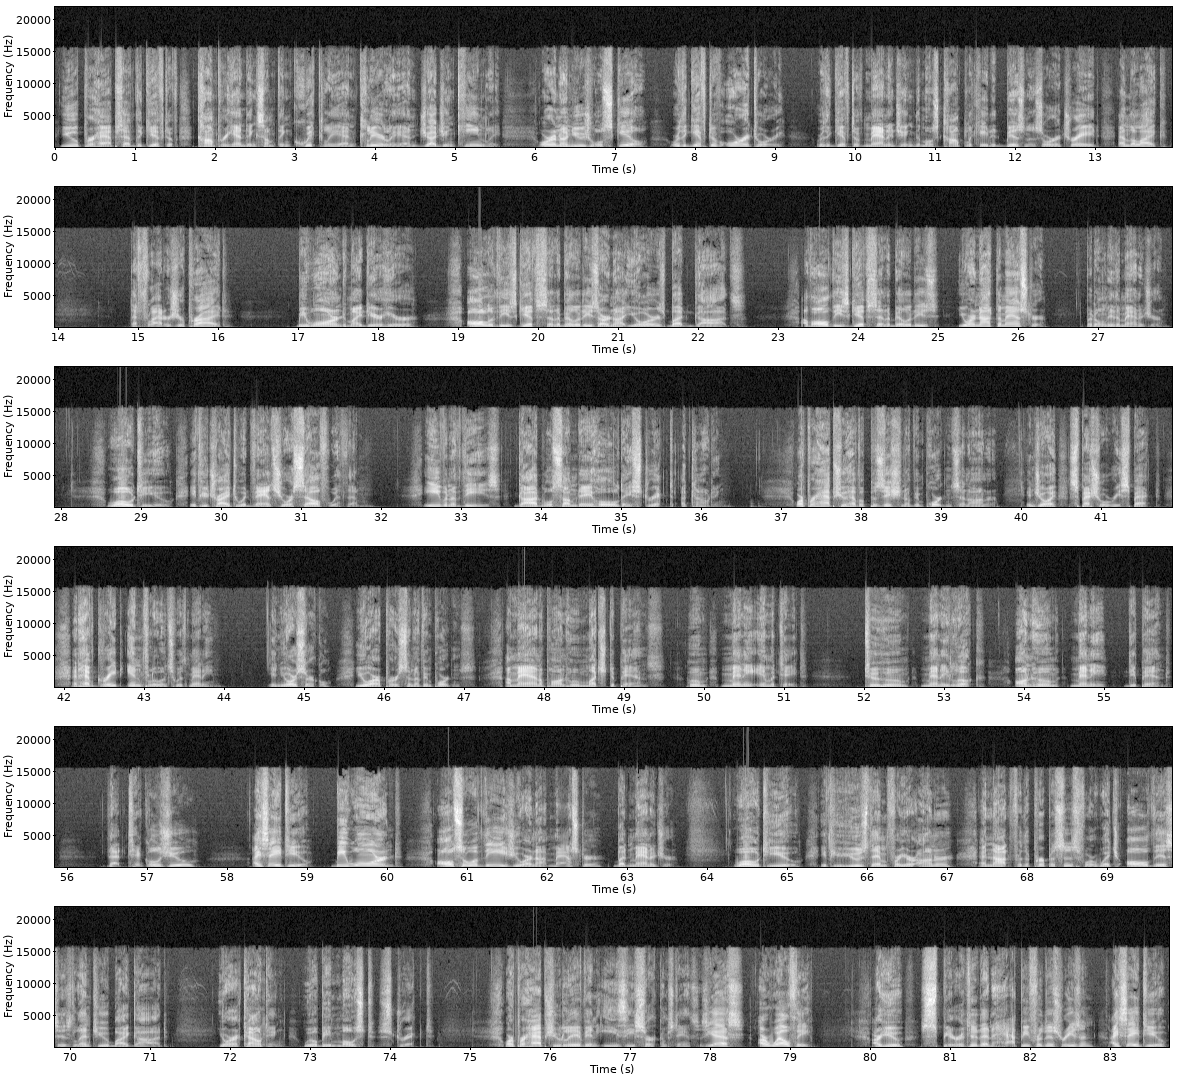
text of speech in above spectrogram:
You perhaps have the gift of comprehending something quickly and clearly and judging keenly, or an unusual skill, or the gift of oratory, or the gift of managing the most complicated business or a trade, and the like. That flatters your pride. Be warned, my dear hearer. All of these gifts and abilities are not yours, but God's. Of all these gifts and abilities, you are not the master, but only the manager. Woe to you if you try to advance yourself with them. Even of these, God will some day hold a strict accounting. Or perhaps you have a position of importance and honor, enjoy special respect, and have great influence with many. In your circle, you are a person of importance a man upon whom much depends, whom many imitate, to whom many look, on whom many depend. That tickles you? I say to you, be warned. Also of these you are not master, but manager. Woe to you if you use them for your honor, and not for the purposes for which all this is lent you by God. Your accounting will be most strict. Or perhaps you live in easy circumstances. Yes, are wealthy. Are you spirited and happy for this reason? I say to you,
